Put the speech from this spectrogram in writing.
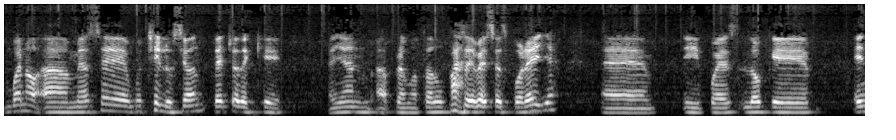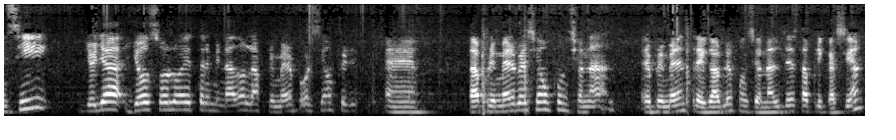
bueno, ah, me hace mucha ilusión, de hecho, de que hayan ah, preguntado un par de veces por ella. Eh, y pues lo que en sí, yo ya, yo solo he terminado la primera versión, eh, la primera versión funcional, el primer entregable funcional de esta aplicación.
